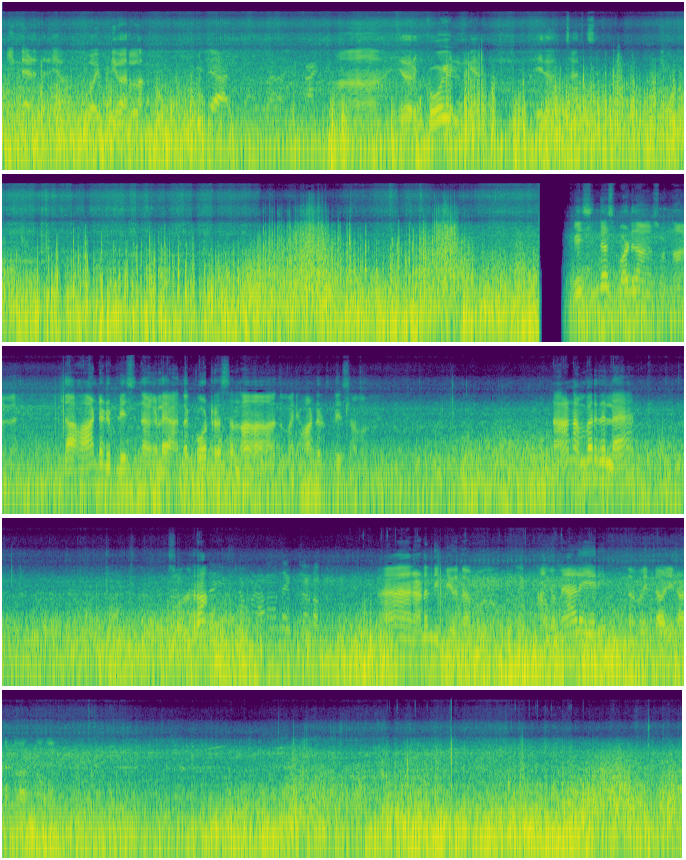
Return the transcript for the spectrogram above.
இந்த இடத்துலயா ஓ இப்படி வரலாம் இல்ல ஆ, இது ஒரு கோயிலுங்க. இது வந்து சர்ச் பேசி இந்த ஸ்பாட்டு தாங்க சொன்னாங்க. இந்த ஹாண்டட் பிளேஸ் இருந்தாங்களே அந்த கோட்ரஸ் எல்லாம் அந்த மாதிரி ஹாண்டட் பிளேஸ் ஆமாங்க நான் நம்புறதில்ல. சொல்கிறான் இப்படி நடக்கும் ஆ நடந்து இப்படி வந்தால் போதும். அங்கே மேலே ஏறி இந்த மாதிரி இந்த வழி நடந்து வரணுங்க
